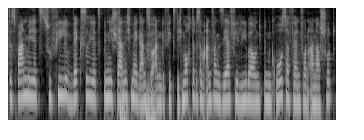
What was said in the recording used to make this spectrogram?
das waren mir jetzt zu viele Wechsel, jetzt bin ich da nicht mehr ganz so angefixt. Ich mochte das am Anfang sehr viel lieber und ich bin ein großer Fan von Anna Schutt.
